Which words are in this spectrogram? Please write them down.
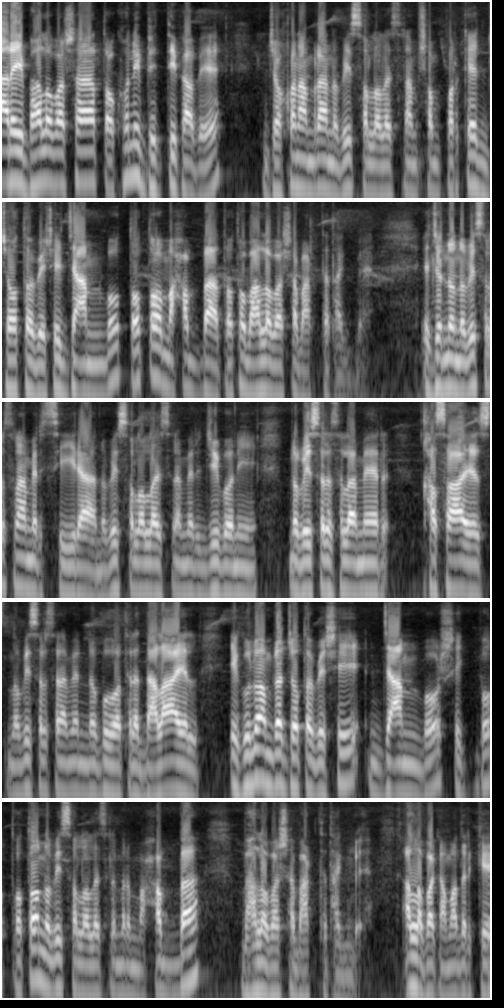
আর এই ভালোবাসা তখনই বৃদ্ধি পাবে যখন আমরা নবী সাল্লাহ সাল্লাম সম্পর্কে যত বেশি জানব, তত মাহাব্বা, তত ভালোবাসা বাড়তে থাকবে। এজন্য নবী সাল্লামের সিরা, নবী সাল্লাহ ইসলামের জীবনী, নবী সাল্লামের খাসায়েস, নবী সাল্লামের নবুয়তের দালায়েল, এগুলো আমরা যত বেশি জানব, শিখব, তত নবী সাল্লাহ সাল্লামের মাহাব্বা, ভালোবাসা বাড়তে থাকবে। আল্লাহ পাক আমাদেরকে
